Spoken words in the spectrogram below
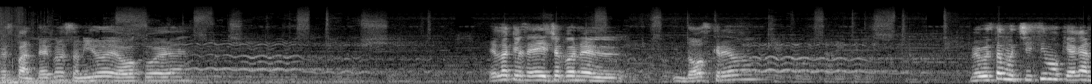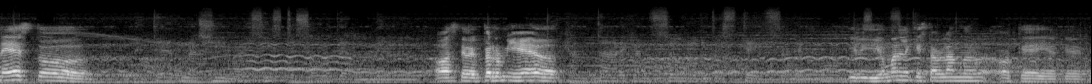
Me espanté con el sonido de ojo, eh. Es lo que les he dicho con el 2, creo. Me gusta muchísimo que hagan esto. Oh, este ve perro miedo. Y el idioma en el que está hablando. Ok, ok, ok.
